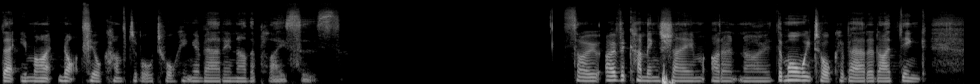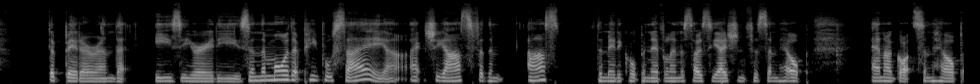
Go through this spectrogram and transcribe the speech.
that you might not feel comfortable talking about in other places. So overcoming shame, I don't know. The more we talk about it, I think the better and the easier it is. And the more that people say, I uh, actually asked for them, asked the Medical Benevolent Association for some help and I got some help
